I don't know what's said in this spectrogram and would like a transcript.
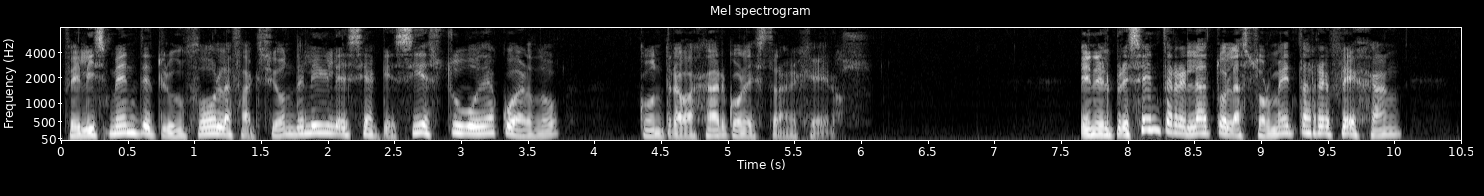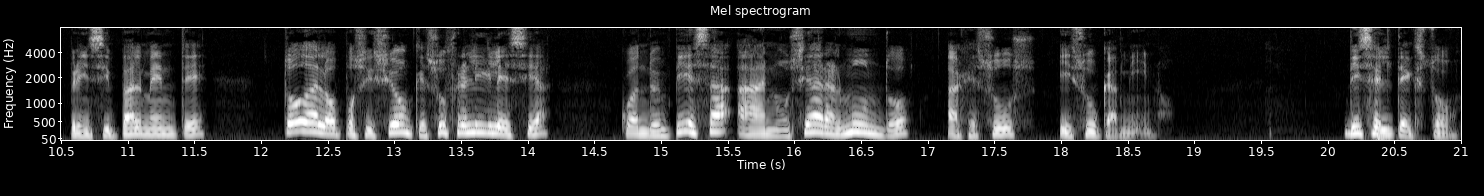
felizmente triunfó la facción de la iglesia que sí estuvo de acuerdo con trabajar con extranjeros. En el presente relato las tormentas reflejan, principalmente, toda la oposición que sufre la Iglesia cuando empieza a anunciar al mundo a Jesús y su camino. Dice el texto,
